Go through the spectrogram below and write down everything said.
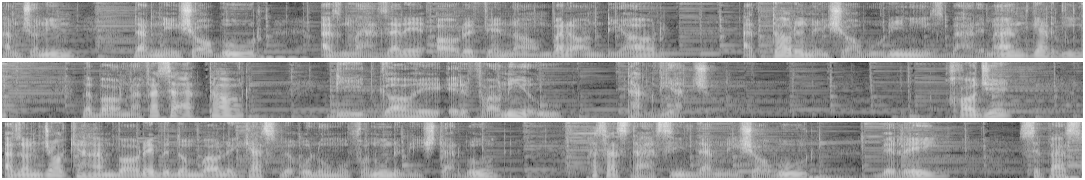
همچنین در نیشابور از محضر عارف نامور آن دیار عطار نیشابوری نیز بهرهمند گردید و با نفس عطار دیدگاه عرفانی او تقویت شد. خاجه از آنجا که همواره به دنبال کسب علوم و فنون بیشتر بود پس از تحصیل در نیشابور به ری سپس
